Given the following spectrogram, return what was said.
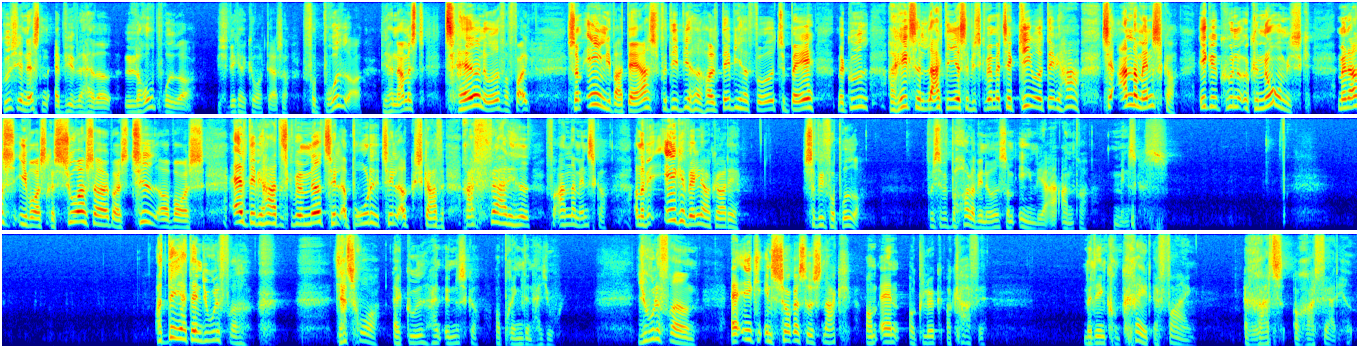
Gud siger næsten, at vi ville have været lovbrydere, hvis vi ikke havde gjort det. Altså forbrydere. De har nærmest taget noget fra folk, som egentlig var deres, fordi vi havde holdt det, vi havde fået tilbage. Men Gud har hele tiden lagt i os, at vi skal være med til at give ud det, vi har, til andre mennesker. Ikke kun økonomisk, men også i vores ressourcer, i vores tid og vores, alt det, vi har, det skal vi være med til at bruge det til at skaffe retfærdighed for andre mennesker. Og når vi ikke vælger at gøre det, så vi forbryder. For så beholder vi noget, som egentlig er andre menneskers. Og det er den julefred, jeg tror, at Gud han ønsker at bringe den her jul. Julefreden er ikke en sukkersød snak om and og gløk og kaffe, men det er en konkret erfaring af ret og retfærdighed.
